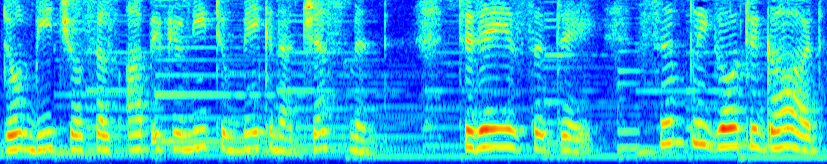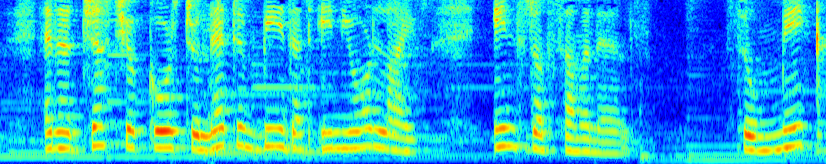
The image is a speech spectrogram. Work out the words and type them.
Don't beat yourself up if you need to make an adjustment. Today is the day. Simply go to God and adjust your course to let Him be that in your life instead of someone else. So make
